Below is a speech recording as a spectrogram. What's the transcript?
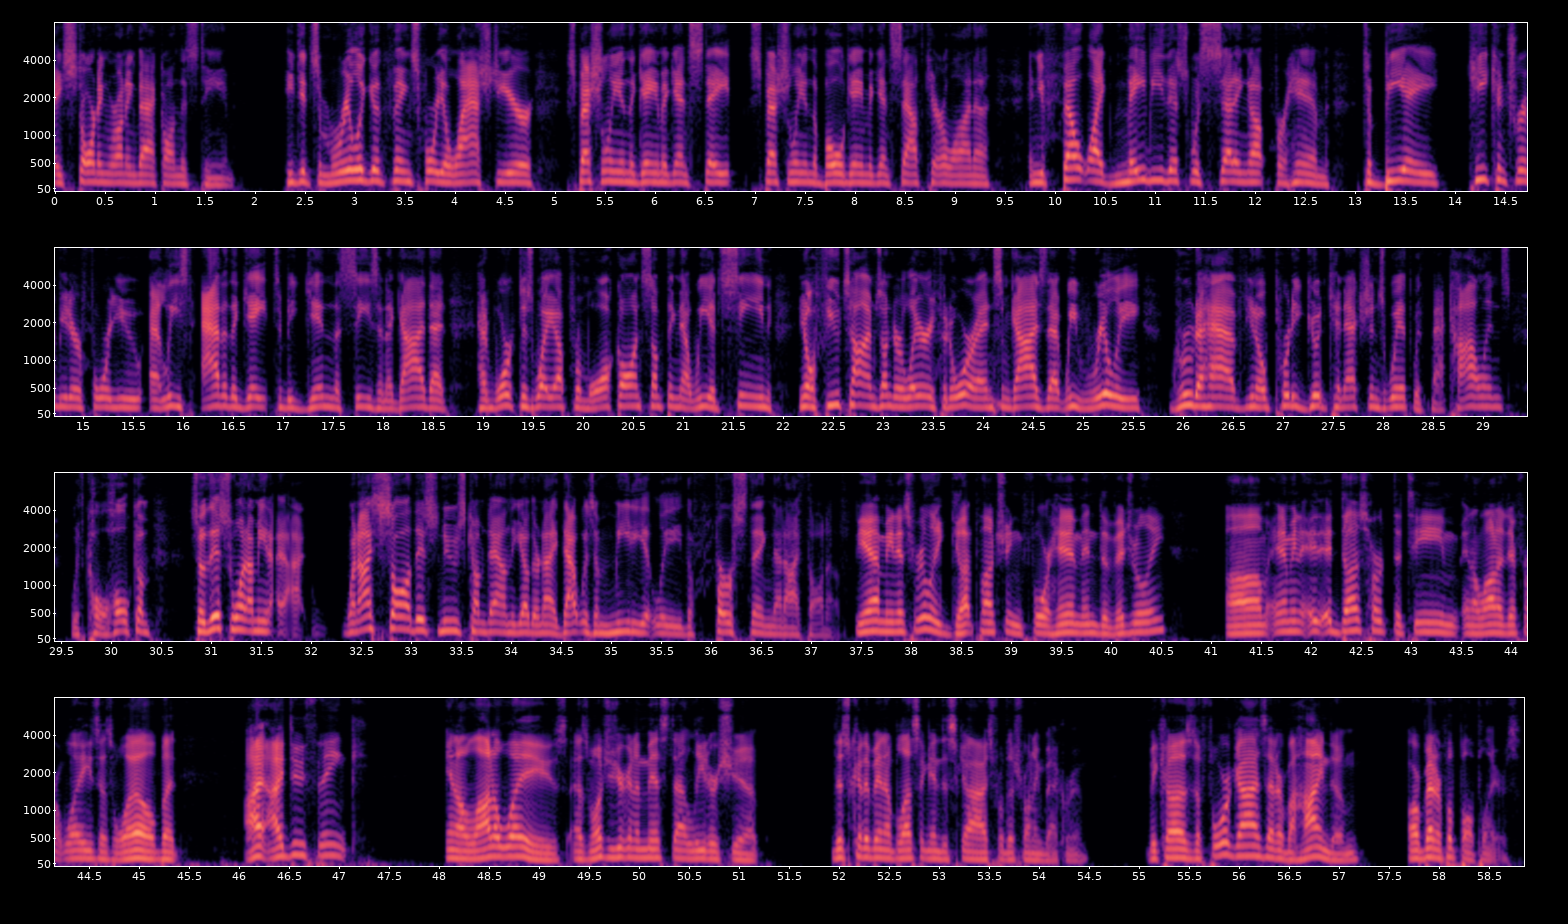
a starting running back on this team. He did some really good things for you last year, especially in the game against State, especially in the bowl game against South Carolina. And you felt like maybe this was setting up for him to be a key contributor for you, at least out of the gate to begin the season. A guy that had worked his way up from walk on, something that we had seen, you know, a few times under Larry Fedora, and some guys that we really grew to have, you know, pretty good connections with, with Mack Hollins, with Cole Holcomb. So this one, I mean, I, I, when I saw this news come down the other night, that was immediately the first thing that I thought of. Yeah, I mean, it's really gut punching for him individually. Um, and I mean, it, it does hurt the team in a lot of different ways as well. But I, I do think, in a lot of ways, as much as you're going to miss that leadership, this could have been a blessing in disguise for this running back room, because the four guys that are behind him are better football players.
